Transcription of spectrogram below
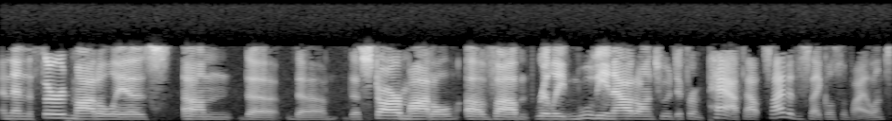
and then the third model is um, the the the STAR model of um, really moving out onto a different path outside of the cycles of violence.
